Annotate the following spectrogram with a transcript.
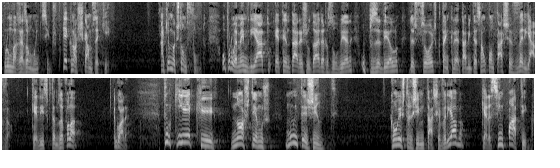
por uma razão muito simples. Porquê é que nós chegamos aqui? Há aqui uma questão de fundo. O problema imediato é tentar ajudar a resolver o pesadelo das pessoas que têm crédito à habitação com taxa variável, que é disso que estamos a falar. Agora, porquê é que nós temos muita gente com este regime de taxa variável, que era simpático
